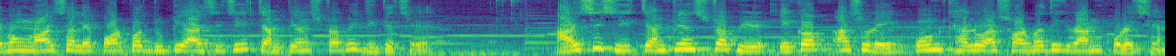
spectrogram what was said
এবং নয় সালে পরপর দুটি আইসিসি চ্যাম্পিয়ন্স ট্রফি জিতেছে। আইসিসি চ্যাম্পিয়ন্স ট্রফির একক আসরে কোন খেলোয়াড় সর্বাধিক রান করেছেন?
